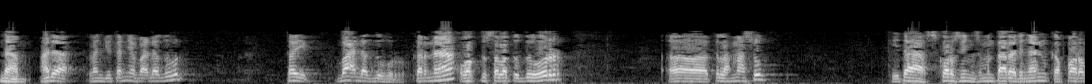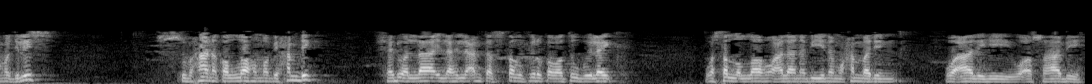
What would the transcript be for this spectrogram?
Nah, ada lanjutannya ba'da zuhur? Taib, ba'da zuhur. Karena waktu salat zuhur uh, telah masuk kita skorsing sementara dengan kafarah majelis. Subhanakallahumma bihamdik. Syahadu an la ilaha illa anta astaghfiruka wa atubu ilaik. Wa sallallahu ala nabiyyina Muhammadin wa alihi wa ashabihi.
